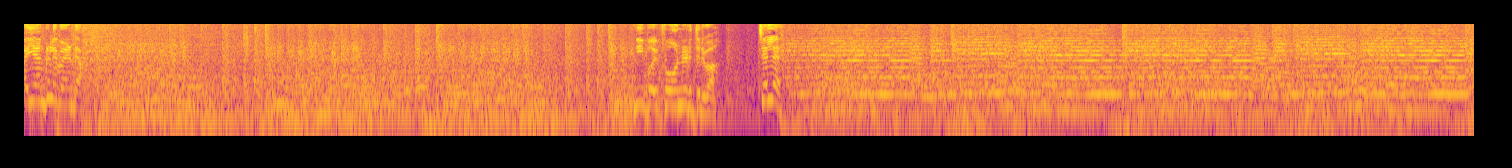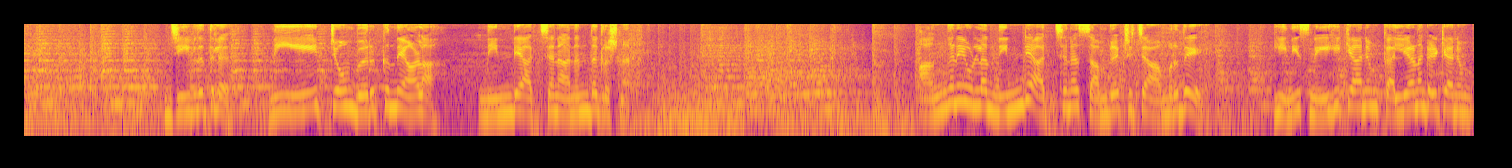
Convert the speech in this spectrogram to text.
കയ്യാങ്കളി വേണ്ട. നീ പോയി ഫോൺ എടുത്തിട്ട് വാ. ചെല്ലേ. ജീവിതത്തിൽ നീ ഏറ്റവും വെറുക്കുന്ന ആളാ നിന്റെ അച്ഛൻ അനന്തകൃഷ്ണൻ. അങ്ങനെയുള്ള നിന്റെ അച്ഛനെ സംരക്ഷിച്ച അമൃതേ ഇനി സ്നേഹിക്കാനും കല്യാണം കഴിക്കാനും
